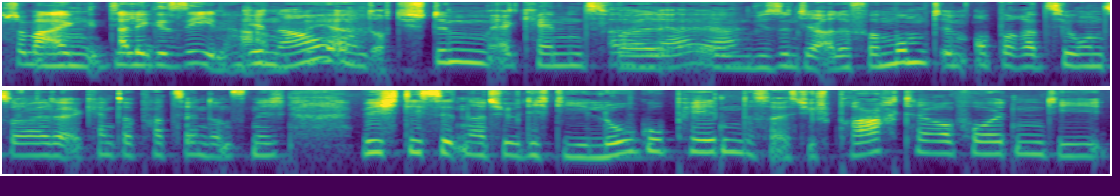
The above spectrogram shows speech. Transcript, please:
schon mal Mm, alle gesehen haben. Genau, Ja. und auch die Stimmen erkennt, Oh, weil ja, ja. ähm, wir sind ja alle vermummt im Operationssaal, da erkennt der Patient uns nicht. Wichtig sind natürlich die Logopäden, das heißt die Sprachtherapeuten, die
